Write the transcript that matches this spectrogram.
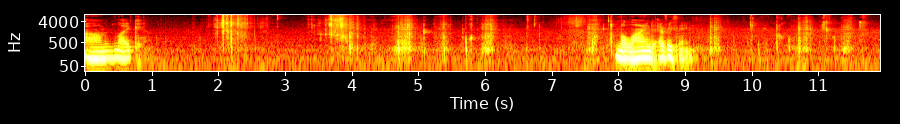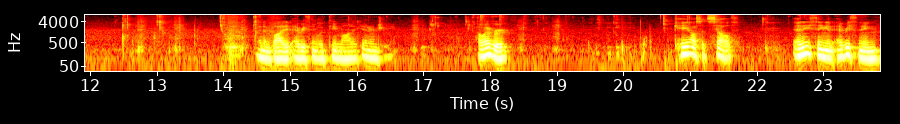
um, like maligned everything. And embodied everything with demonic energy. However, chaos itself, anything and everything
